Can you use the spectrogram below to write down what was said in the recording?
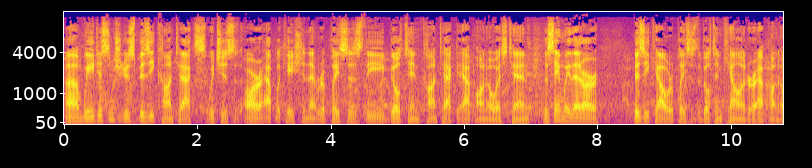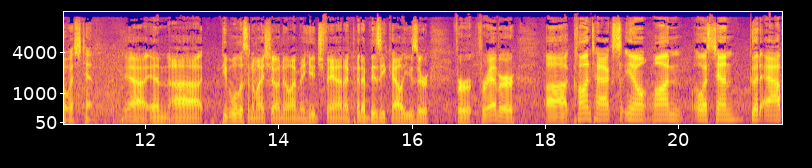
um, we just introduced Busy Contacts, which is our application that replaces the built-in contact app on OS 10, the same way that our BusyCal replaces the built-in calendar app on OS 10. Yeah, and uh, people who listen to my show know I'm a huge fan. I've been a BusyCal user for forever. Uh, contacts, you know, on OS 10, good app,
